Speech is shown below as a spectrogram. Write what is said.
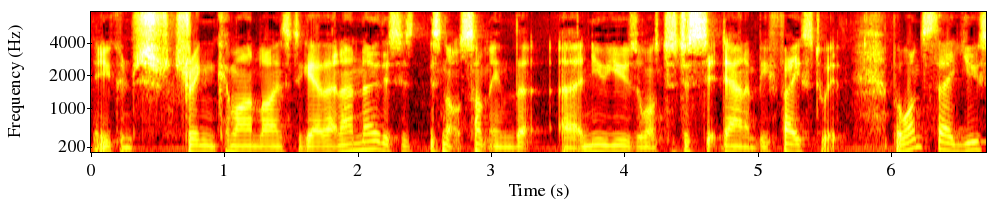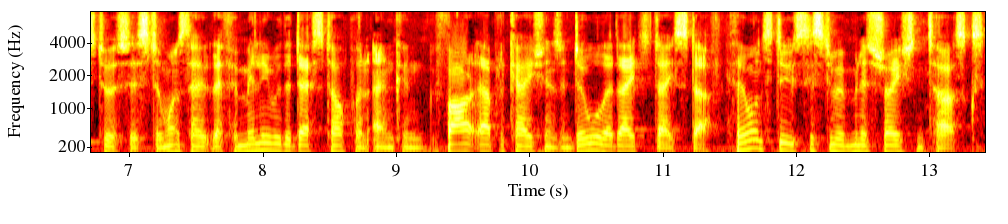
you can string command lines together, and I know this is, is not something that a new user wants to just sit down and be faced with, but once they're used to a system, once they're, they're familiar with the desktop and, and can fire out applications and do all their day to day stuff, if they want to do system administration tasks,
